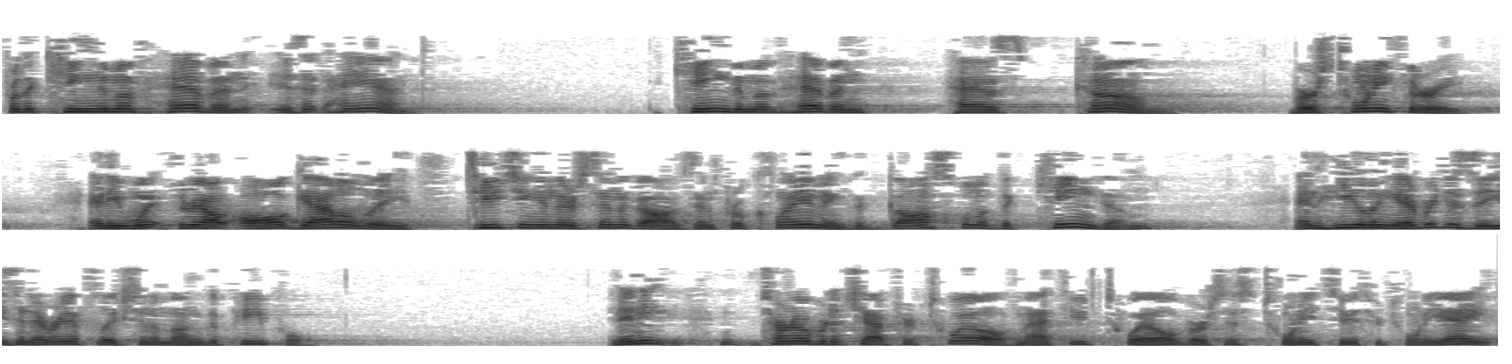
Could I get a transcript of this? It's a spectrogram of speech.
for the kingdom of heaven is at hand kingdom of heaven has come. Verse 23. And he went throughout all Galilee, teaching in their synagogues and proclaiming the gospel of the kingdom and healing every disease and every affliction among the people. Then he turn over to chapter 12, Matthew 12 verses 22 through 28.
